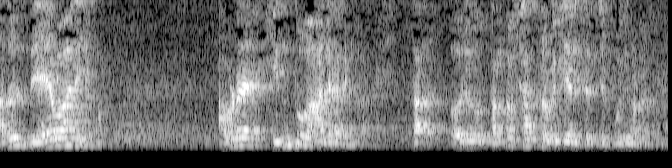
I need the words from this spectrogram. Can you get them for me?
അതൊരു ദേവാലയമാണ്. അവിടെ ഹിന്ദു ആചാരങ്ങൾ ഒരു തന്ത്രശാസ്ത്ര വിധി അനുസരിച്ച് പൂജ നടക്കുന്നു.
